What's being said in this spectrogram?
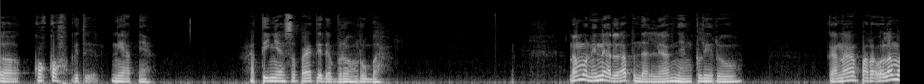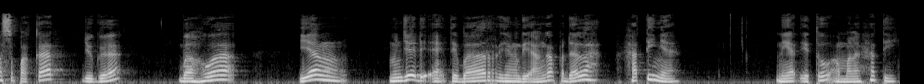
uh, kokoh gitu niatnya. Hatinya supaya tidak berubah-ubah. Namun ini adalah pendalilan yang keliru. Karena para ulama sepakat juga bahwa yang menjadi iktibar yang dianggap adalah hatinya. Niat itu amalan hati.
